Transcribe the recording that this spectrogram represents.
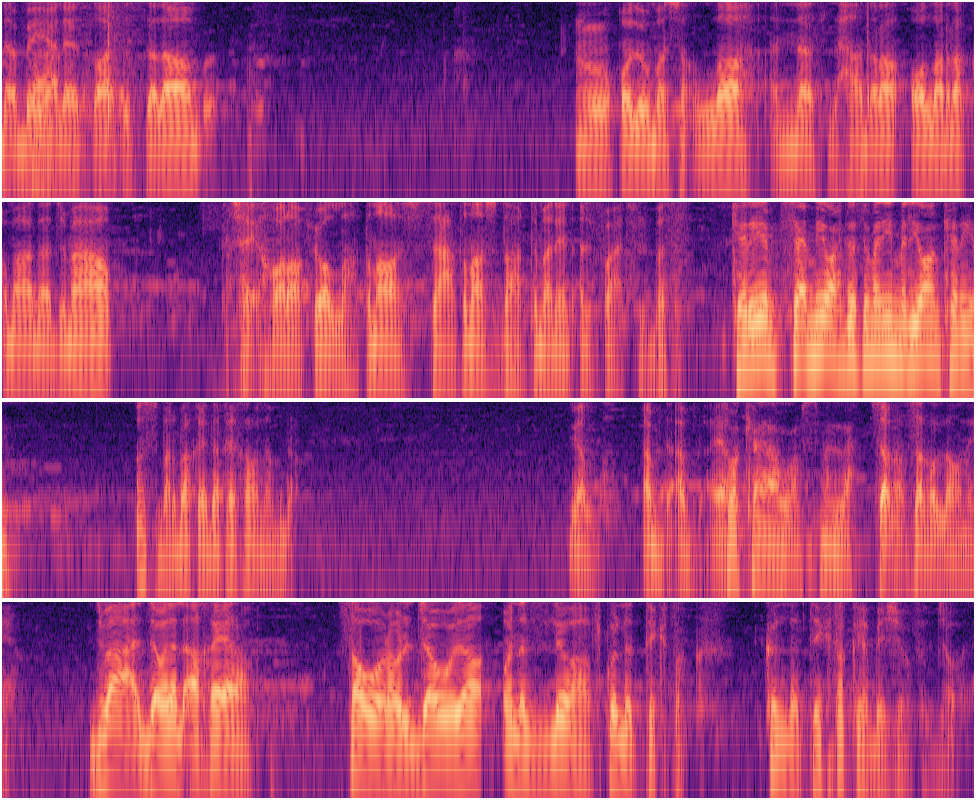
النبي عليه الصلاة والسلام. وقولوا ما شاء الله الناس الحاضرة. والله الرقم هذا يا جماعة. شيء خرافي والله 12 الساعة 12 ظهر 80 ألف واحد في البث. كريم 981 مليون كريم. اصبر باقي دقيقة ونبدأ يلا أبدأ أبدأ يلا. توكل على الله بسم الله. شغل شغل الأغنية. جماعة الجولة الأخيرة. صوروا الجولة ونزلوها في كل التيك توك. كل التيك توك يبي يشوف الجولة.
